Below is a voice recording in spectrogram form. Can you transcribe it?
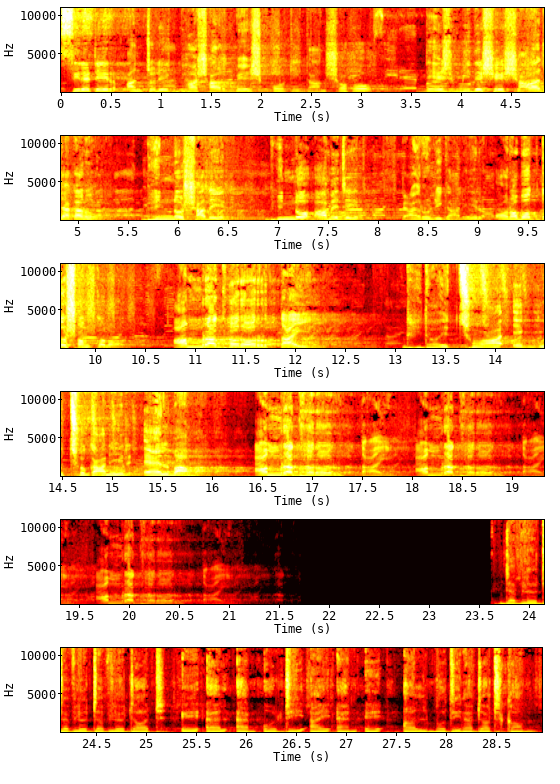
সিলেটের আঞ্চলিক ভাষার বেশ কটি গানসহ দেশ বিদেশে সাড়া জাগানো ভিন্ন স্বাদের, ভিন্ন আমেজের প্যারোডি গানের অনবদ্য সংকলন, আমরা ঘরর তাই। হৃদয় ছোঁয়া একগুচ্ছ গানের অ্যালবাম, আমরা ঘরর তাই, আমরা ঘরর তাই, আমরা ঘরর www.almodinaalmodina.com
